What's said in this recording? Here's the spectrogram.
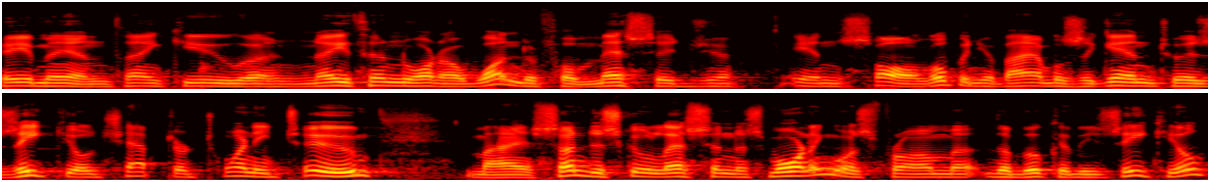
Amen. Thank you, uh, Nathan. What a wonderful message uh, in song. Open your Bibles again to Ezekiel chapter 22. My Sunday school lesson this morning was from uh, the book of Ezekiel,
